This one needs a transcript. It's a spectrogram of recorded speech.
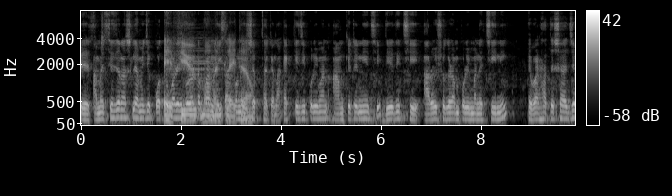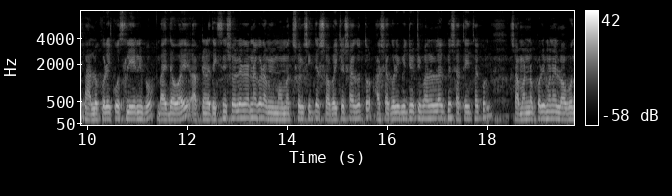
বেস্ট আমের সিজন আসলে আমি যে কতবার এই বড়াটা বানাই তার কোনো হিসাব থাকে না। এক কেজি পরিমাণ আম কেটে নিয়েছি। দিয়ে দিচ্ছি আড়াইশো গ্রাম পরিমাণে চিনি। এবার হাতের সাহায্যে ভালো করে কষলিয়ে নিব। বাই দ্য ওয়াই আপনারা দেখছেন শোলের রান্নাঘর, আমি মোহাম্মদ শোল শিকদার সবাইকে স্বাগত। আশা করি ভিডিওটি ভালো লাগবে, সাথেই থাকুন। সামান্য পরিমাণে লবণ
